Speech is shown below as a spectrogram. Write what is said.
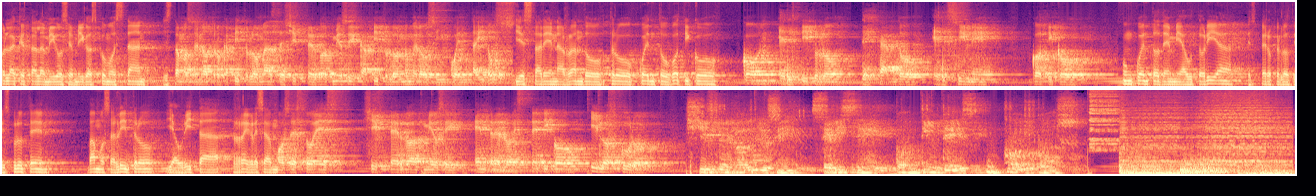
Hola, ¿qué tal amigos y amigas? ¿Cómo están? Estamos en otro capítulo más de Shifter God Music, capítulo número 52. Y estaré narrando otro cuento gótico con el título Dejando el cine gótico. Un cuento de mi autoría, espero que lo disfruten. Vamos al intro y ahorita regresamos. Esto es Shifter God Music, entre lo estético y lo oscuro. Shifter God Music se viste con tintes góticos.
